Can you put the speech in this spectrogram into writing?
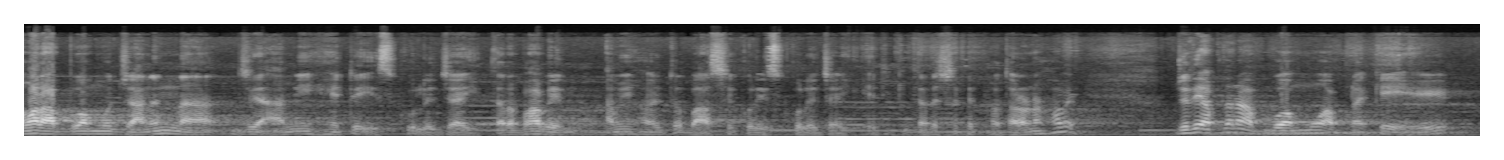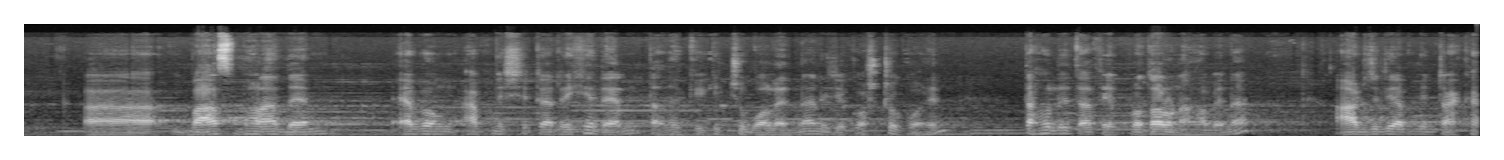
আমার আব্বু, আম্মু জানেন না যে আমি হেঁটে স্কুলে যাই। তারা ভাবেন আমি হয়তো বাসে করে স্কুলে যাই। এটি কি তাদের সাথে প্রতারণা হবে? যদি আপনার আব্বু, আম্মু আপনাকে বাস ভাড়া দেন এবং আপনি সেটা রেখে দেন, তাদেরকে কিছু বলেন না, নিজে কষ্ট করেন। তাহলে তাতে প্রতারণা হবে না। আর যদি আপনি টাকা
